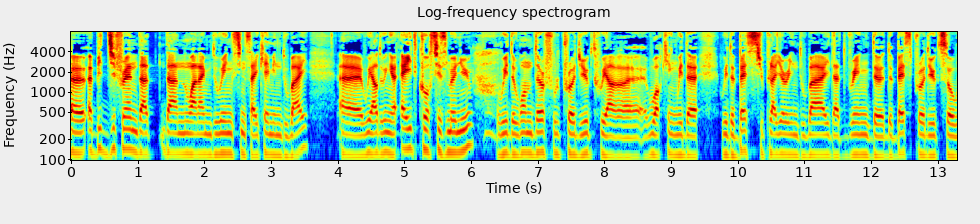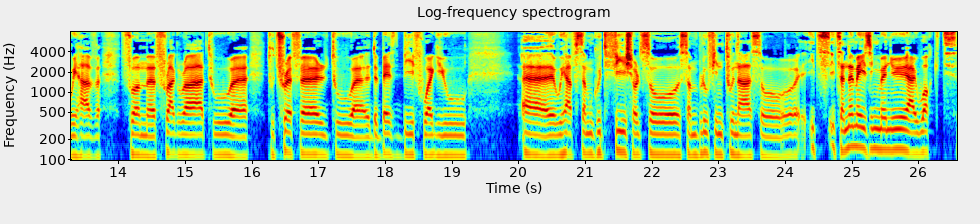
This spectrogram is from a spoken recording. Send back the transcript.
uh, a bit different that, than what I'm doing since I came in Dubai. Uh, we are doing an eight courses menu with a wonderful product. We are uh, working with the with the best supplier in Dubai that bring the, the best product. So we have from uh, foie gras to uh, to truffle to uh, the best beef wagyu. Uh, we have some good fish also, some bluefin tuna. So it's it's an amazing menu. I worked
